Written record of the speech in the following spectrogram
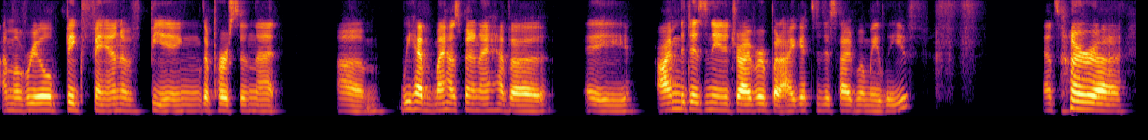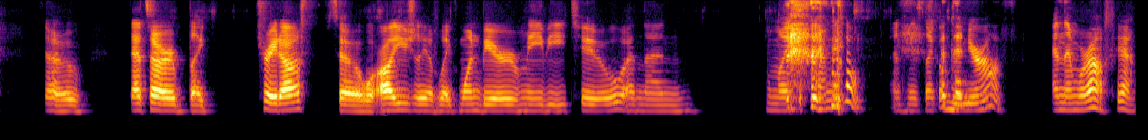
i'm a real big fan of being the person that um, we have my husband and I have a a I'm the designated driver, but I get to decide when we leave. that's our uh, so that's our like trade off. So I'll usually have like one beer, maybe two, and then I'm like, it's time to go. And he's like, okay. And then you're off. And then we're off, yeah.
